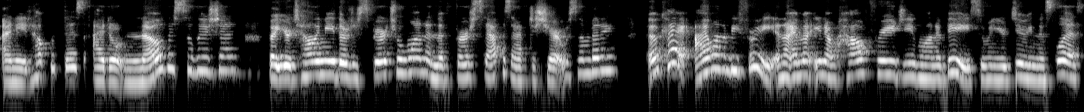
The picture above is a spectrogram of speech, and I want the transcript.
I need help with this. I don't know the solution, but you're telling me there's a spiritual one. And the first step is I have to share it with somebody. Okay, I want to be free. And I'm, you know, how free do you want to be? So when you're doing this list,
